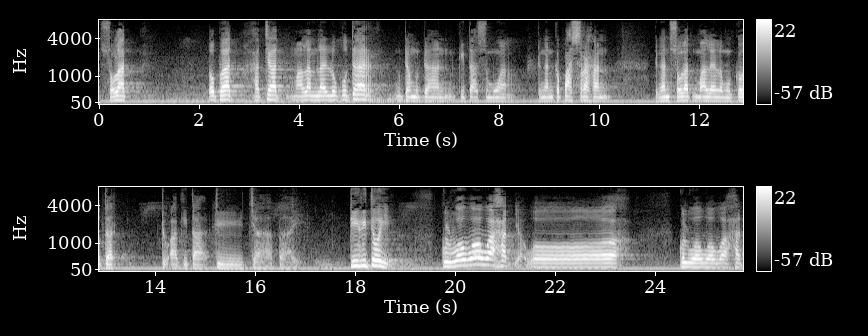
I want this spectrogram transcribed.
Sholat tobat hajat malam lalu kudar mudah-mudahan kita semua dengan kepasrahan dengan sholat malam qadar doa kita dijabai, diridhoi. Kul wawahad ya Allah. Kul wawahad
